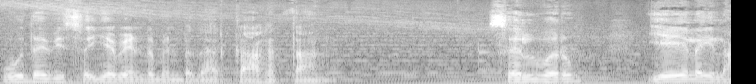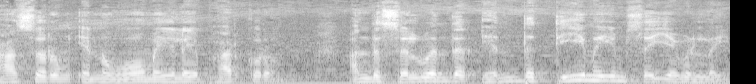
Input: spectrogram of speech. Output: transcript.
உதவி செய்ய வேண்டும் என்பதற்காகத்தான். செல்வரும் ஏழை லாசரும் என்னும் ஓமையிலே பார்க்கிறோம். அந்த செல்வந்தர் எந்த தீமையும் செய்யவில்லை.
